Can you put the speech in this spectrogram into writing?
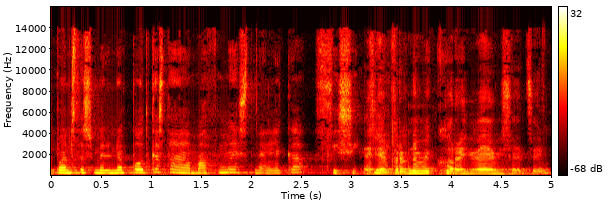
Λοιπόν, στο σημερινό podcast θα μάθουμε στην Αλέκα φυσική. Ε, πρέπει να με κοροϊδεύεις, έτσι.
